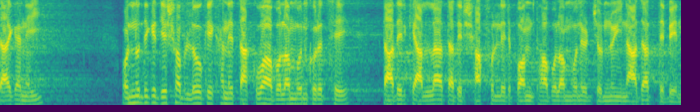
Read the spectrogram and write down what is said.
জায়গা নেই? অন্যদিকে যেসব লোক এখানে তাকুয়া অবলম্বন করেছে, তাদেরকে আল্লাহ তাদের সাফল্যের পন্থা অবলম্বনের জন্যই নাজাদ দেবেন।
